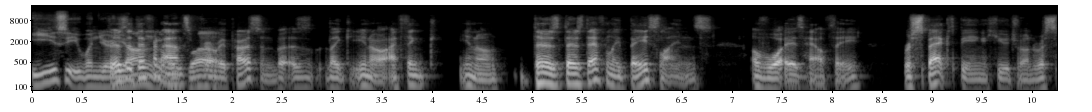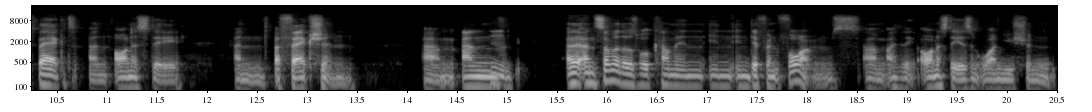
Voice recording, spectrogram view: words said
easy when you're there's a different answer for every person, but as like you know, I think you know, there's there's definitely baselines of what is healthy. Respect being a huge one. Respect and honesty and affection, um, and Hmm. And some of those will come in in in different forms. Um, I think honesty isn't one you shouldn't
